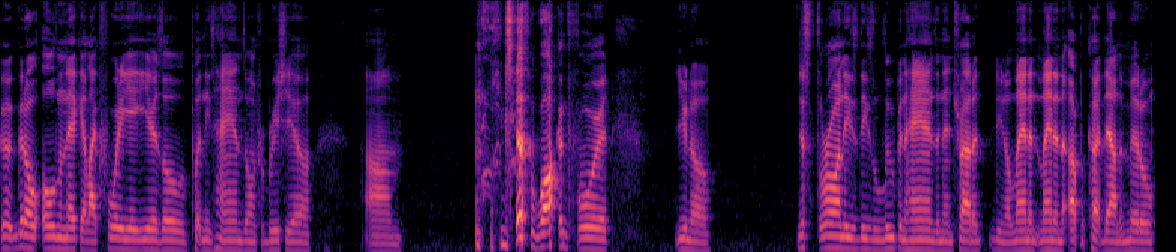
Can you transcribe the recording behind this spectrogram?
good good old Oleinik at like 48 years old, putting these hands on Fabricio. Um, just walking forward, you know, just throwing these these looping hands and then try to you know landing landing the uppercut down the middle.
